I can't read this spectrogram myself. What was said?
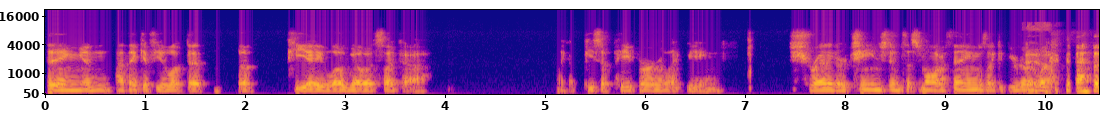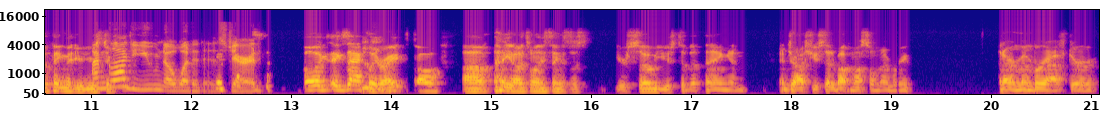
thing, and I think if you looked at the PA logo, it's like a like a piece of paper like being shredded or changed into smaller things. Like if you really yeah. look at the thing that you're used I'm to. I'm glad you know what it is, Jared. oh, exactly right. So um, you know, it's one of these things. Just you're so used to the thing. And and Josh, you said about muscle memory, and I remember after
